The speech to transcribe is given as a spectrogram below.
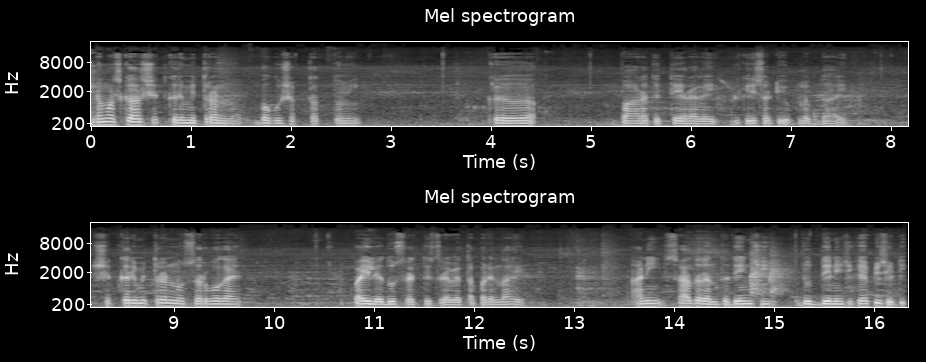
नमस्कार शेतकरी मित्रांनो बघू शकतात तुम्ही क बारा ते तेरा गाई विक्रीसाठी उपलब्ध आहे. शेतकरी मित्रांनो सर्व गाय पहिल्या दुसऱ्या तिसऱ्या व्यतापर्यंत आहे. आणि साधारणतः त्यांची दूध देण्याची कॅपॅसिटी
